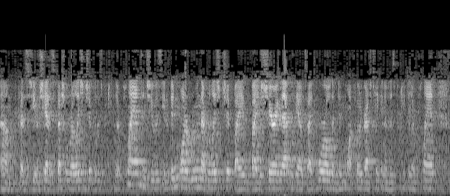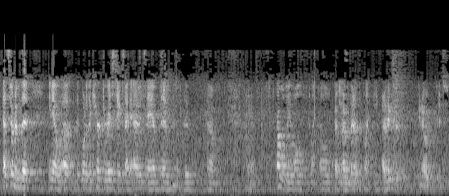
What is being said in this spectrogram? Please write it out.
Um, because you know she had a special relationship with this particular plant, and she was you know didn't want to ruin that relationship by by sharing that with the outside world, and didn't want photographs taken of this particular plant. That's sort of the you know uh, one of the characteristics I, I would say of the, of the um, you know, probably of all of the plant, all the, I, of the plant I think that you know it's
